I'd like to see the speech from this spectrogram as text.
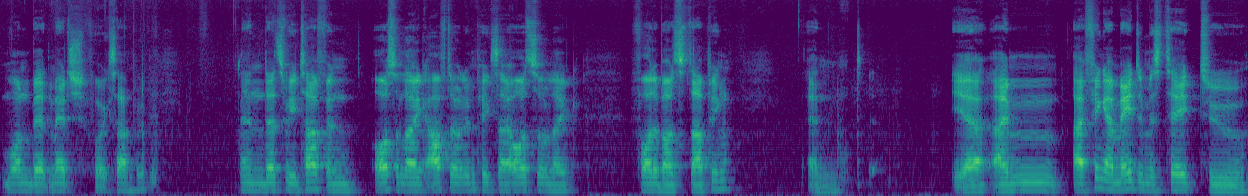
one bad match for example. And that's really tough. And also like after olympics i also like thought about stopping. And yeah i'm i think i made the mistake to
